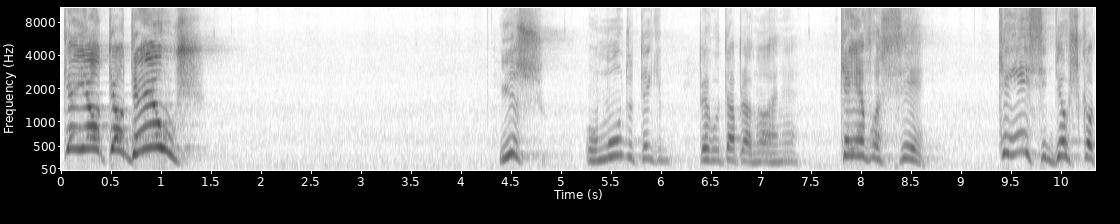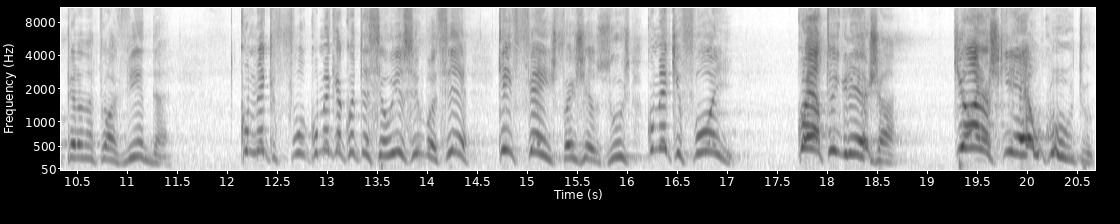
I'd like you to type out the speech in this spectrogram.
Quem é o teu Deus? Isso o mundo tem que perguntar para nós, né? Quem é você? Quem é esse Deus que opera na tua vida? Como é que foi? Como é que aconteceu isso em você? Quem fez? Foi Jesus. Como é que foi? Qual é a tua igreja? Que horas que é o culto?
